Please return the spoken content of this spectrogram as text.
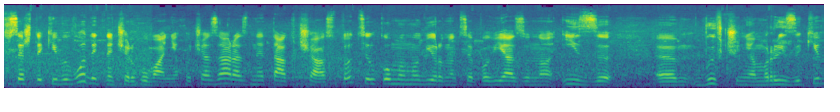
все ж таки виводить на чергування, хоча зараз не так часто. Цілком ймовірно, це пов'язано із е, вивченням ризиків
